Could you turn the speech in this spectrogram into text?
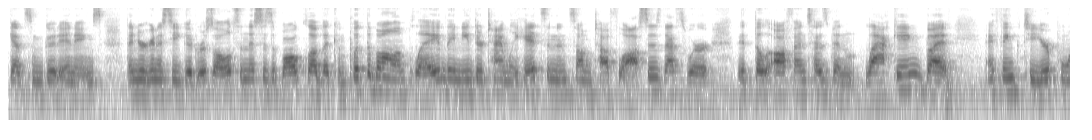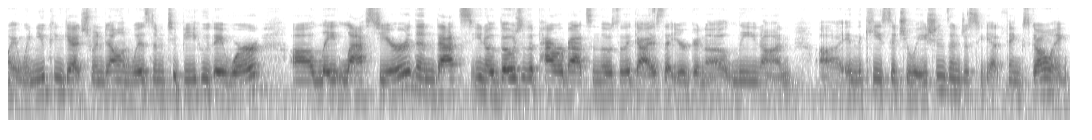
get some good innings, then you're going to see good results. And this is a ball club that can put the ball in play. They need their timely hits, and in some tough losses, that's where it, the offense has been lacking. But I think to your point, when you can get Schwindel and Wisdom to be who they were uh, late last year, then that's you know those are the power bats and those are the guys that you're going to lean on uh, in the key situations and just to get things going.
